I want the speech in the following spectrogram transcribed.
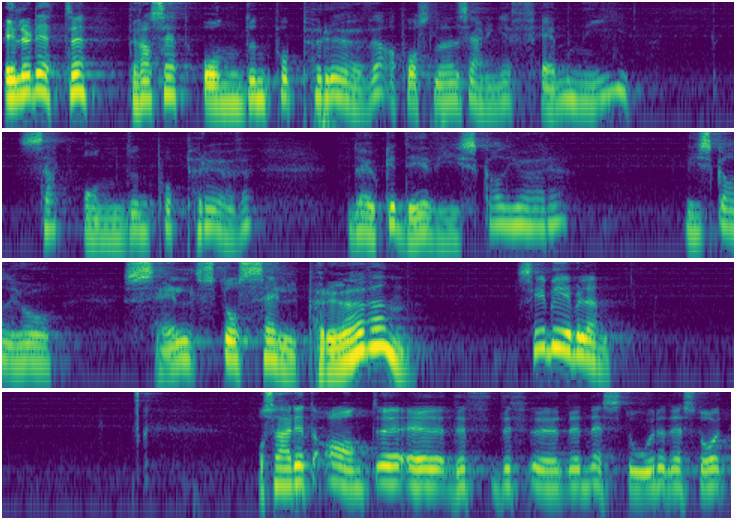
Eller dette dere har sett ånden på prøve. Apostlenes gjerninger 5.9. Satt ånden på prøve. Og Det er jo ikke det vi skal gjøre. Vi skal jo selv stå selvprøven, sier Bibelen. Og så er det et annet eh, eh, det, det, det neste ordet det står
